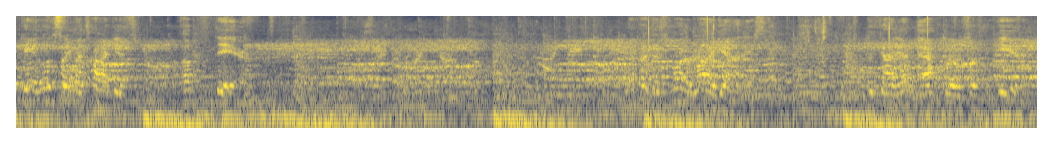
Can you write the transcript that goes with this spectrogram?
Okay, it looks like my target's up there. I just one of my guys? The guy I'm after up here.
